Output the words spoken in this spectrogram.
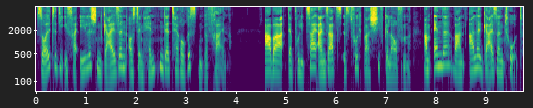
sollte die israelischen Geiseln aus den Händen der Terroristen befreien. Aber der Polizeieinsatz ist furchtbar schiefgelaufen. Am Ende waren alle Geiseln tot.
